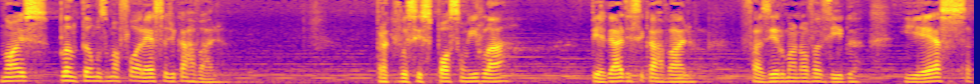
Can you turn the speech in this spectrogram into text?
nós plantamos uma floresta de carvalho. Para que vocês possam ir lá, pegar esse carvalho, fazer uma nova viga e essa,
